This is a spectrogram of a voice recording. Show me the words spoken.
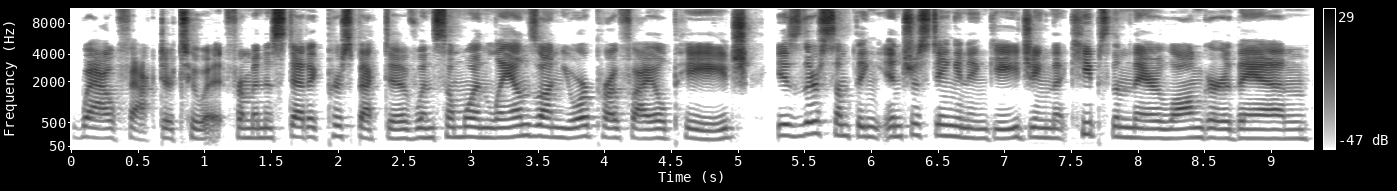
wow factor to it from an aesthetic perspective. When someone lands on your profile page, is there something interesting and engaging that keeps them there longer than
